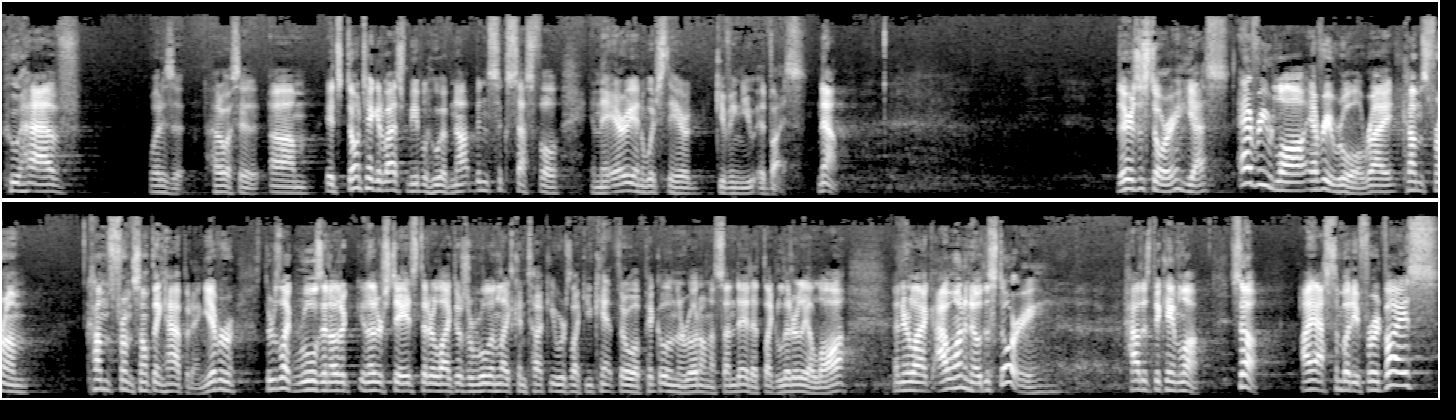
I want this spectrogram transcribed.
who have, what is it? How do I say it? Um, it's don't take advice from people who have not been successful in the area in which they are giving you advice. Now, there's a story, yes. Every law, every rule, right, comes from comes from something happening. You ever there's like rules in other in other states that are like there's a rule in like Kentucky where it's like you can't throw a pickle in the road on a Sunday. That's like literally a law. And you're like, I want to know the story. How this became law. So I asked somebody for advice.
